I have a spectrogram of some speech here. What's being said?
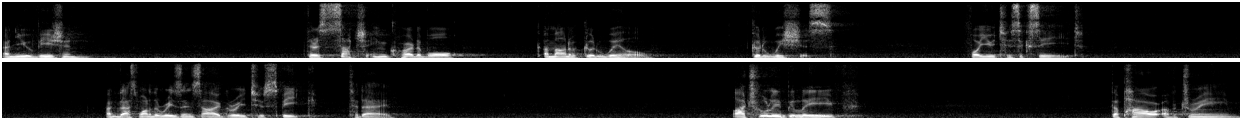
a new vision, there's such incredible amount of goodwill, good wishes for you to succeed. And that's one of the reasons I agreed to speak today. I truly believe the power of dream.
